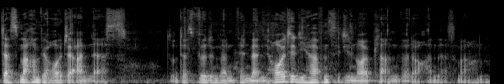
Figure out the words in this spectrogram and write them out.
Das machen wir heute anders. Und das würde man, wenn man heute die Hafen City neu planen würde, auch anders machen.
